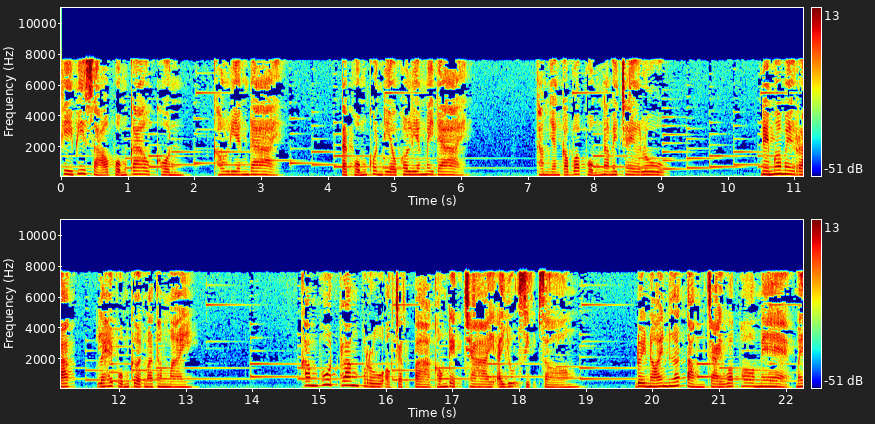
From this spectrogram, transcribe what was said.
ทีพี่สาวผมเก้าคน เขาเลี้ยงได้ แต่ผมคนเดียวเขาเลี้ยงไม่ได้ทำยังกับว่าผมน่ะไม่ใช่ลูก ในเมื่อไม่รักและให้ผมเกิดมาทำไมคำพูดพลั่งพรูออกจากปากของเด็กชายอายุสิบสอง โดยน้อยเนื้อต่ำใจว่าพ่อแม่ไม่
